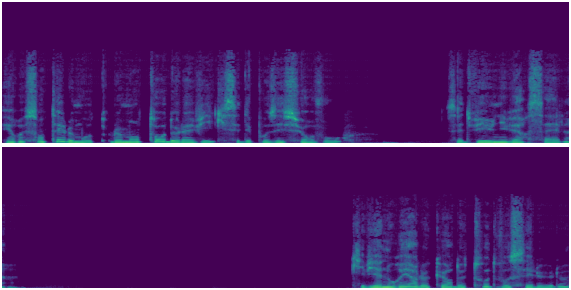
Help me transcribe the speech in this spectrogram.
et ressentez le, le manteau de la vie qui s'est déposé sur vous, cette vie universelle, qui vient nourrir le cœur de toutes vos cellules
